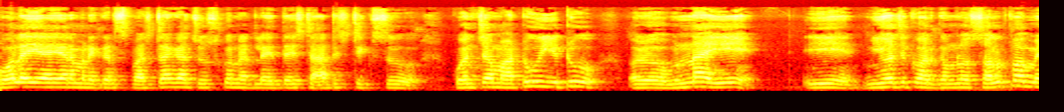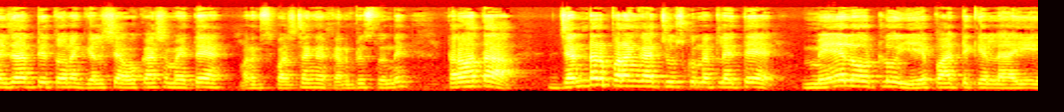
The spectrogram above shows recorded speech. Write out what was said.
పోలయ్యాయని మనం ఇక్కడ స్పష్టంగా చూసుకున్నట్లయితే స్టాటిస్టిక్స్ కొంచెం అటు ఇటు ఉన్నాయి. ఈ నియోజకవర్గంలో స్వల్ప మెజారిటీతోనే గెలిచే అవకాశం అయితే మనకు స్పష్టంగా కనిపిస్తుంది. తర్వాత జెండర్ పరంగా చూసుకున్నట్లయితే మేల్ ఓట్లు ఏ పార్టీకి వెళ్ళాయి?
